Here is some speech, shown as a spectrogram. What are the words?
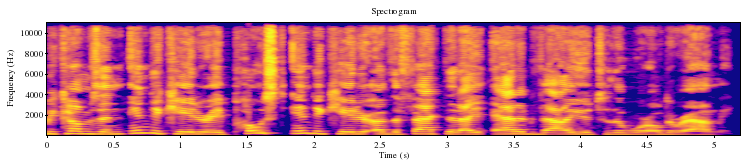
becomes an indicator, a post indicator of the fact that I added value to the world around me.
